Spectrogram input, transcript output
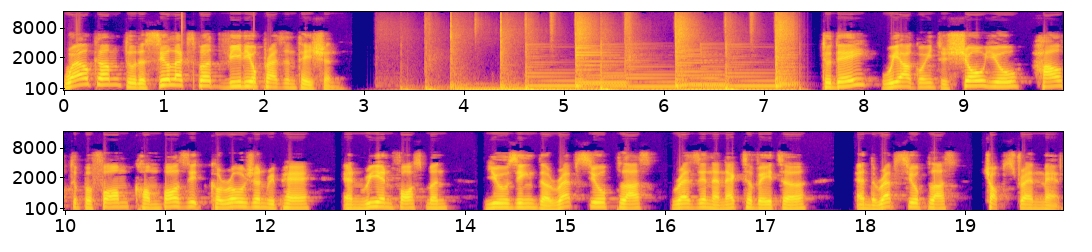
Welcome to the SealXpert video presentation. Today, we are going to show you how to perform composite corrosion repair and reinforcement using the Wrap Seal Plus resin and activator and the Wrap Seal Plus chop strand mat.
